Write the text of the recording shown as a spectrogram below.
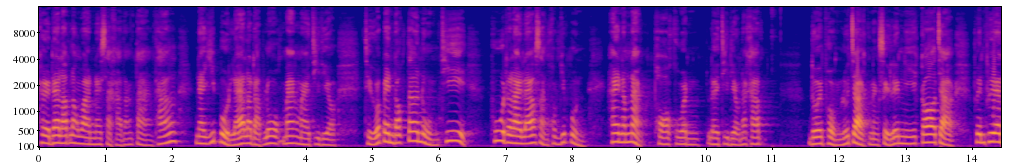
เคยได้รับรางวัลในสาขาต่างๆ ทั้งในญี่ปุ่นและระดับโลกมากมายทีเดียว ถือว่าเป็นด็อกเตอร์หนุ่มที่พูดอะไรแล้วสังคมญี่ปุ่น ให้น้ำหนักพอควรเลยทีเดียวนะครับ โดยผมรู้จักหนังสือเล่มนี้ก็จากเพื่อน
